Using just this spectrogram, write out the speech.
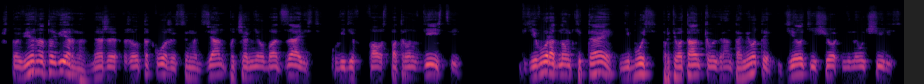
Что верно, то верно. Даже желтокожий сын Дзян почернел бы от зависти, увидев Фауст-патрон в действии. В его родном Китае, небось, противотанковые гранатометы делать еще не научились.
